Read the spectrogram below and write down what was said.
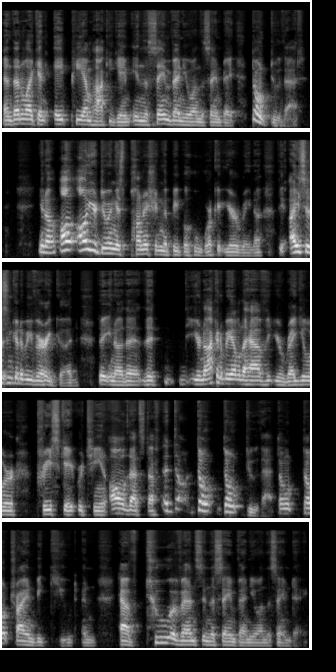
and then like an 8 p.m. hockey game in the same venue on the same day. Don't do that. You know, all, all you're doing is punishing the people who work at your arena. The ice isn't going to be very good. That you know, the the you're not going to be able to have your regular pre-skate routine, all of that stuff. Uh, don't don't don't do that. Don't don't try and be cute and have two events in the same venue on the same day.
